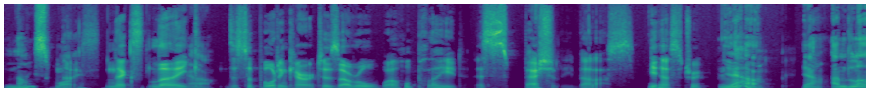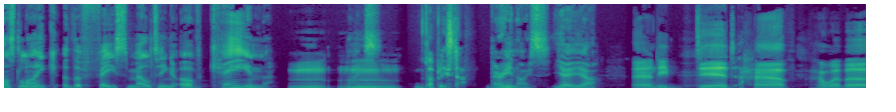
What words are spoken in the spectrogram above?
Nice one. Nice. Next, like, Yeah. the supporting characters are all well played, especially Belazs. Yes, true. Yeah. Yeah. And last like, the face melting of Kane. Mm, Nice. mm, lovely stuff. Very nice. Yeah, yeah. And he did have, however,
